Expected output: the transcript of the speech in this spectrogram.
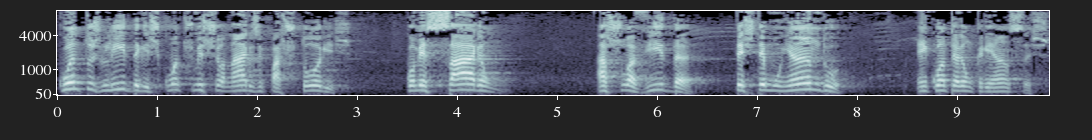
Quantos líderes, quantos missionários e pastores começaram a sua vida testemunhando enquanto eram crianças.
